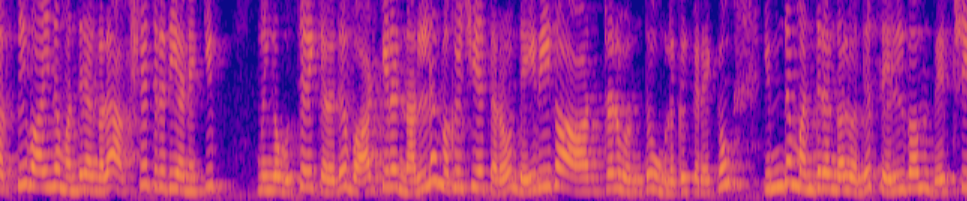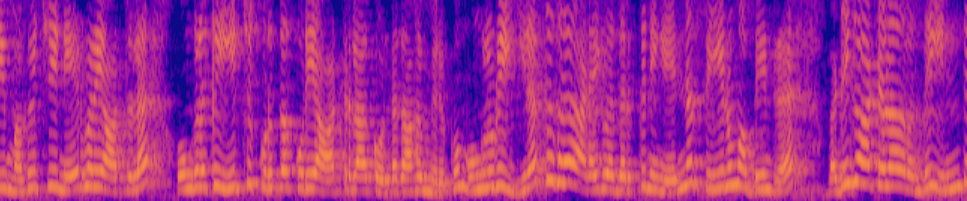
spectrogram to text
சக்தி வாய்ந்த மந்திரங்களை அக்ஷய திருதி அன்னைக்கு நீங்கள் உச்சரிக்கிறது வாழ்க்கையில் நல்ல மகிழ்ச்சியை தரும். தெய்வீக ஆற்றல் வந்து உங்களுக்கு கிடைக்கும். இந்த மந்திரங்கள் வந்து செல்வம் வெற்றி மகிழ்ச்சி நேர்மறை ஆற்றலை உங்களுக்கு ஈற்று கொடுக்கக்கூடிய ஆற்றலாக கொண்டதாகவும் இருக்கும். உங்களுடைய இலக்குகளை அடைவதற்கு நீங்கள் என்ன செய்யணும் அப்படின்ற வழிகாட்டலை வந்து இந்த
